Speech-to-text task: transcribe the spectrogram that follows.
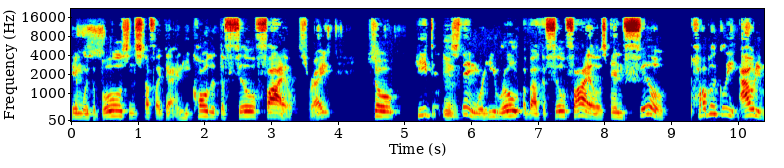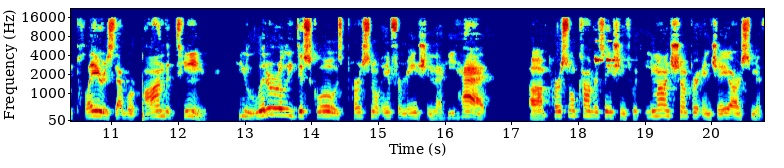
him with the Bulls and stuff like that. And he called it the Phil Files, right? So he did this thing where he wrote about the Phil Files, and Phil publicly outed players that were on the team. He literally disclosed personal information that he had, uh, personal conversations with Iman Shumpert and J.R. Smith.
